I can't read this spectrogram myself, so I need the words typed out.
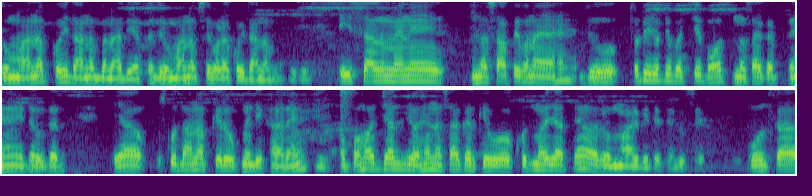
तो मानव को ही दानव बना दिया था जो मानव से बड़ा कोई दानव नहीं। इस साल मैंने नशा पे बनाया है जो छोटे छोटे बच्चे बहुत नशा करते हैं इधर उधर या उसको दानव के रूप में दिखा रहे हैं। और बहुत जल्द जो है नशा करके वो खुद मर जाते हैं और मार भी देते हैं दूसरे। वो उसका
